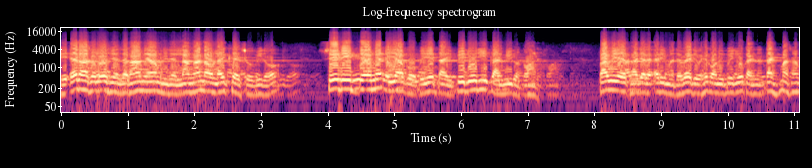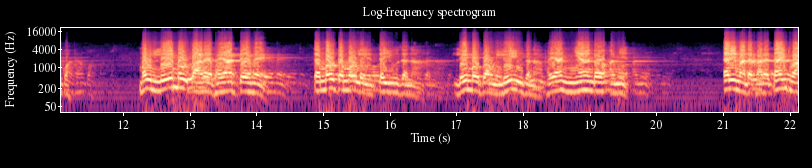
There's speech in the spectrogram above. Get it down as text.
အေးအဲ့ဒါဆိုလို့ရှိရင်စကားများမနေနဲ့လန်ငန်းတော့လိုက်ခဲ့ဆိုပြီးတော့စေတီတယ်မဲ့အရာကိုဘရိတိုက်ပေကြိုးကြီးကင်ပြီးတော့သွားတယ်ပါပြီးတဲ့အခါကျတော့အဲ့ဒီမှာတပည့်တွေဟဲ့ကောင်တွေပေကြိုးကင်တဲ့တိုက်မှတ်ဆန်းกว่าမုတ်လေးမုတ်ပါတဲ့ဘုရားတဲမဲ့တမုတ်တမုတ်လည်းတယူဇနာလေးမုတ်ပေါင်းလေးယူဇနာဘုရားညံတော်အမြင့် အဲ့ဒီမှာတခါတည်းတိုင်းထွာ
